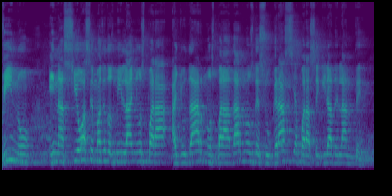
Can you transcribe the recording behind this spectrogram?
vino y nació hace más de dos mil años para ayudarnos, para darnos de su gracia para seguir adelante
